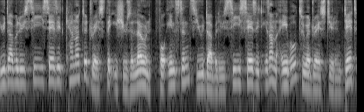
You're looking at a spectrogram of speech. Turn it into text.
UWC says it cannot address the issues alone. For instance, UWC says it is unable to address student debt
